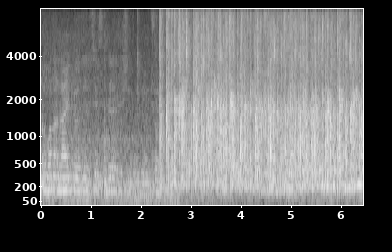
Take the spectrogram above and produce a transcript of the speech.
Bunu bana layık gördüğünüz için sizlere teşekkür ediyorum. Çok sağ olun. Eyvallah. Oturun başkanım. Şöyle bir resim almak.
